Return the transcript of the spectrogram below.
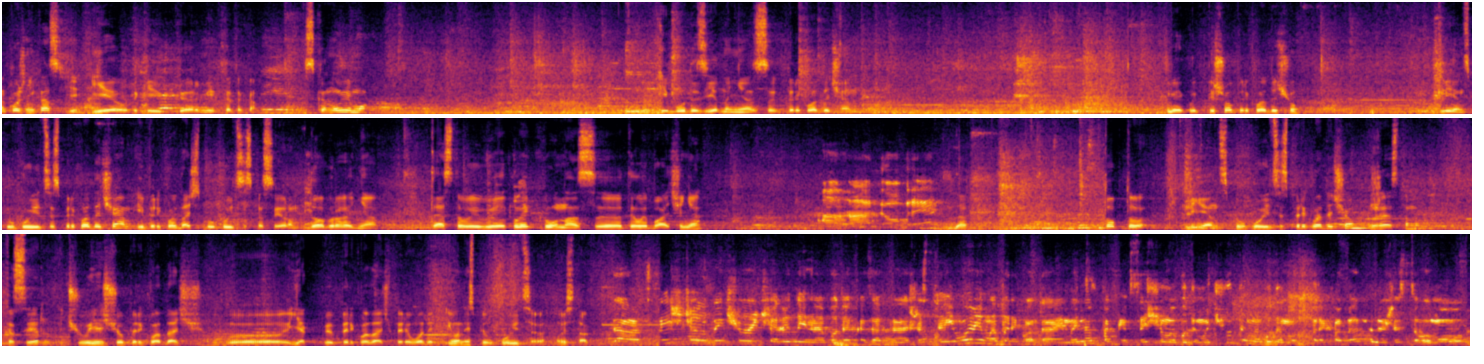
На кожній касі є отакий QR-мітка така. Скануємо і буде з'єднання з перекладачем. Виклик пішов перекладачу. Клієнт спілкується з перекладачем і перекладач спілкується з касиром. Доброго дня. Тестовий виклик. У нас е, телебачення. Ага, добре. Да. Тобто клієнт спілкується з перекладачем жестами, касир чує, що перекладач, е, як перекладач переводить. І вони спілкуються ось так. Так, все, що нечуюча людина буде казати на жестовій мові, ми перекладаємо. І навпаки, все, що ми будемо чути, ми будемо перекладати на жестову мову.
